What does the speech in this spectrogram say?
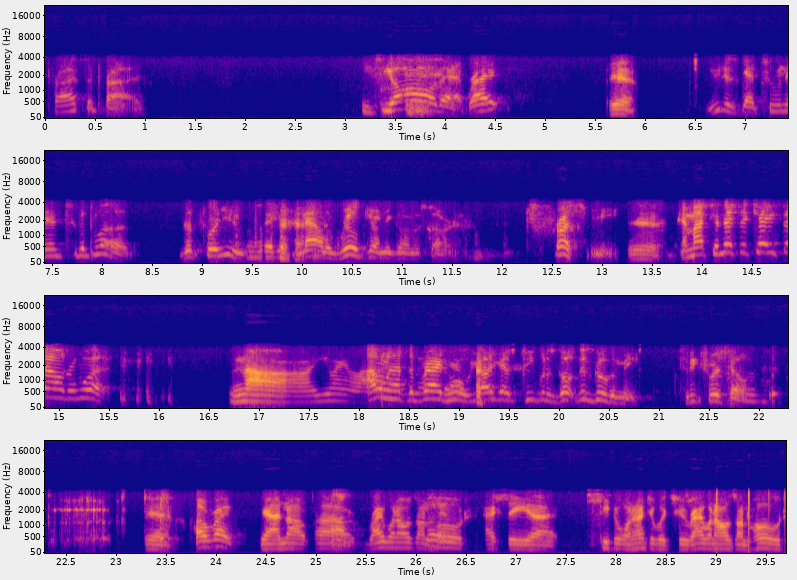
Surprise, surprise, surprise. You see all that, right? Yeah. You just got tuned in to the plug. Good for you. now the real journey gonna start. Trust me. Yeah. Am I connected K Styles or what? Nah, you ain't lying. I don't have to brag who. Y'all got people just go just Google me. Speak for yourself. Yeah. All right. Yeah, no. Uh, Um, right when I was on hold, actually, uh, keep it 100 with you. Right when I was on hold,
